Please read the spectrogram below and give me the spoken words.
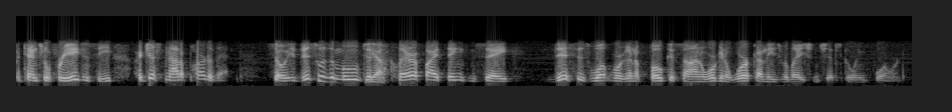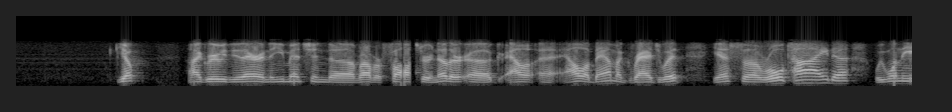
potential free agency are just not a part of that. So this was a move just yeah. to clarify things and say this is what we're going to focus on, and we're going to work on these relationships going forward. Yep, I agree with you there. And you mentioned uh, Robert Foster, another uh, Al- uh, Alabama graduate. Yes, uh, roll tide. Uh, we won the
